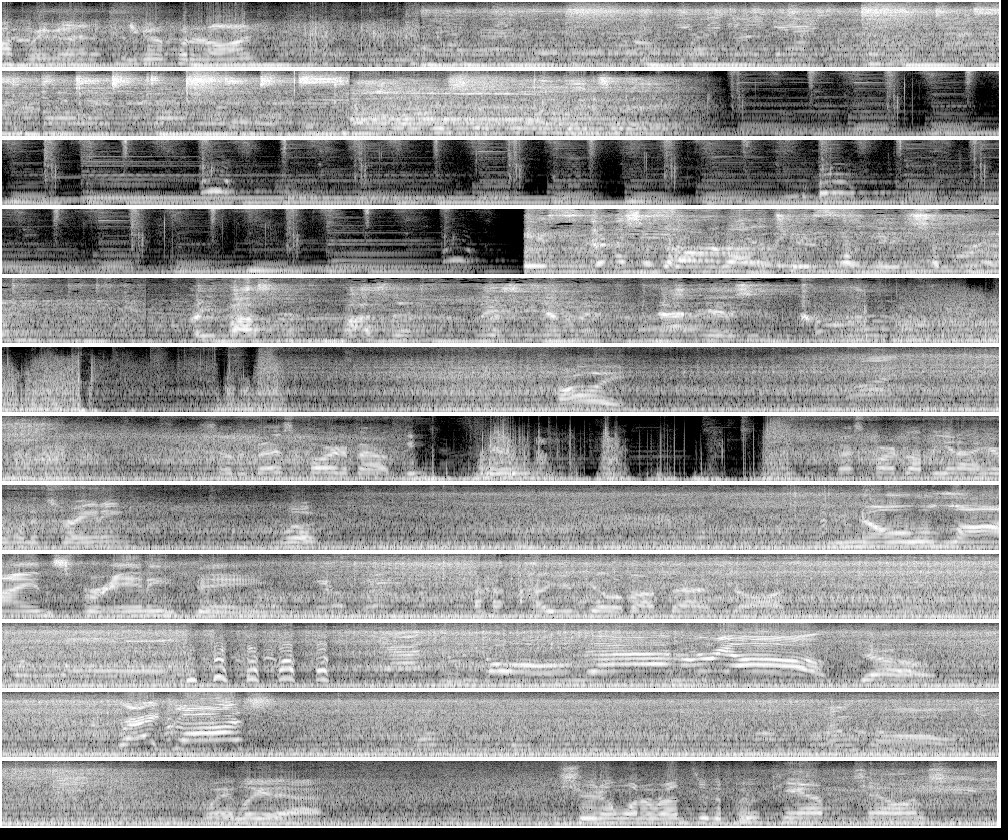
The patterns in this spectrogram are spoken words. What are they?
walkway, man. You gonna put it on? I you're still feeling good today. Goodness of God, gratitude or leave some room. Are you positive? Positive? Ladies and gentlemen, that is Holly. So the best part about being out here, best part about being out here when it's raining, look. No lines for anything. How you feel about that, Josh? Go home, Dad? Hurry up! Yeah. Right, Josh? I'm cold. Wait, look at that. You sure don't want to run through the boot camp challenge?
